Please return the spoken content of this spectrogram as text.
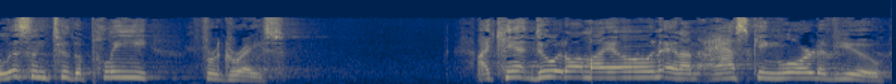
Listen to the plea for grace. I can't do it on my own and I'm asking, Lord, of you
